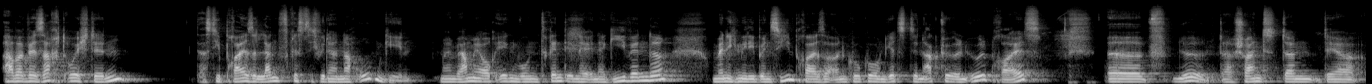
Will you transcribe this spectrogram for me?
Aber wer sagt euch denn, dass die Preise langfristig wieder nach oben gehen? Ich meine, wir haben ja auch irgendwo einen Trend in der Energiewende. Und wenn ich mir die Benzinpreise angucke und jetzt den aktuellen Ölpreis, äh, nö, da scheint dann der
